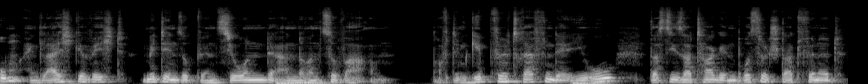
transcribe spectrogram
um ein Gleichgewicht mit den Subventionen der anderen zu wahren. Auf dem Gipfeltreffen der EU, das dieser Tage in Brüssel stattfindet,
